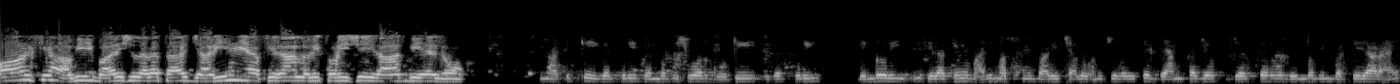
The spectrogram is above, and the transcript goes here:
और क्या अभी बारिश लगातार जारी है या फ़िलहाल अभी थोड़ी सी राहत भी है लोगों नासिक के इगतपुरी त्र्यंबकेश्वर घोटी इगतपुरी डिंडोरी इस इलाके में भारी मात्रा में बारिश चालू होने की वजह से डैम का जो जलस्तर वो दिन ब दिन बढ़ते जा रहा है।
